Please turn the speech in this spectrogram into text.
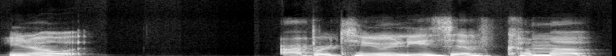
you know, opportunities have come up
